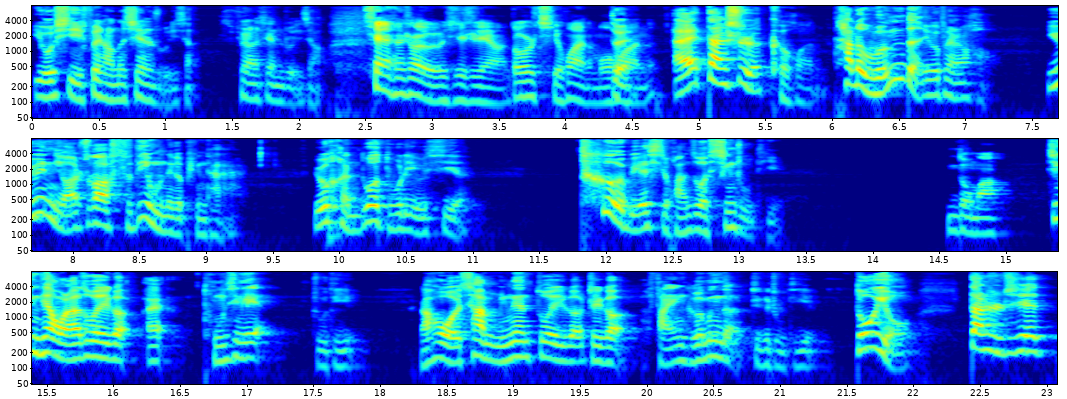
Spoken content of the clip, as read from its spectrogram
游戏非常的现实主义向，非常现实主义向。现在很少有游戏是这样，都是奇幻的、魔幻的、，哎，但是科幻的。它的文本又非常好，因为你要知道，Steam 那个平台有很多独立游戏特别喜欢做新主题，你懂吗？今天我来做一个哎同性恋主题，然后我下明天做一个这个反映革命的这个主题都有，但是这些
